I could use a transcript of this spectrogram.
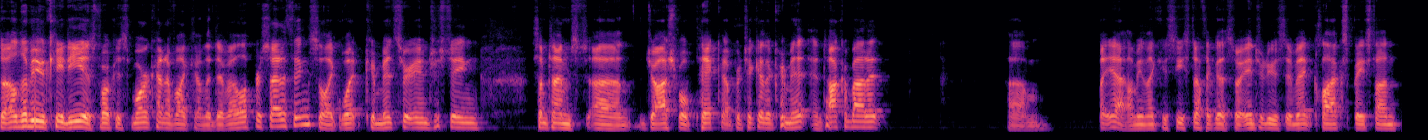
So LWKD is focused more kind of like on the developer side of things. So like what commits are interesting. Sometimes uh, Josh will pick a particular commit and talk about it. Um, but yeah, I mean, like you see stuff like this. So introduce event clocks based on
